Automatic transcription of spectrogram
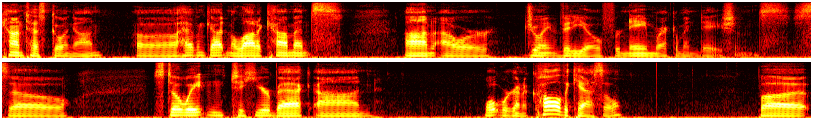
contest going on. Uh, I haven't gotten a lot of comments on our joint video for name recommendations. So still waiting to hear back on what we're going to call the castle. But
